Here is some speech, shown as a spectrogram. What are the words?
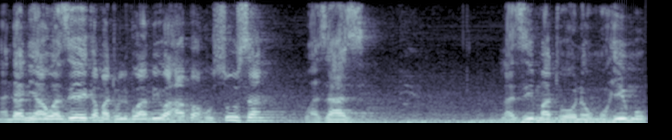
na ndani ya wazee kama tulivyoambiwa hapa, hususan wazazi, lazima tuone umuhimu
